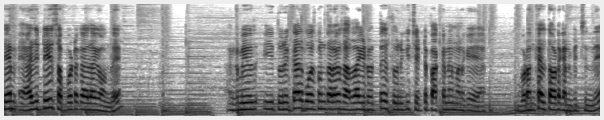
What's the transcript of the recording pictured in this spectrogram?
Same as it is sapota కాయలాగా ఉంది. ఇంకా మేము ఈ తునికాయలు కోసుకున్న తర్వాత సరదాగా ఇటు వస్తే తునికి చెట్టు పక్కనే మనకి బుడంకాయల తోట కనిపించింది.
